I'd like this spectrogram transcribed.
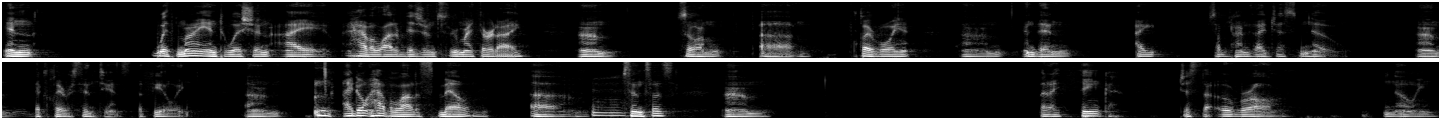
And with my intuition, I have a lot of visions through my third eye. Um, so I'm uh, clairvoyant. Um, and then I sometimes I just know um, the clairsentience, the feeling. Um, I don't have a lot of smell uh, senses. Um, but I think just the overall knowing,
